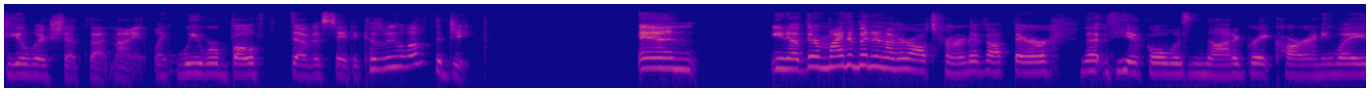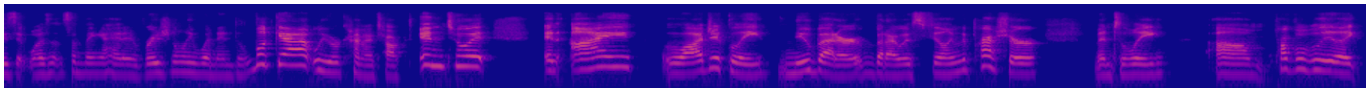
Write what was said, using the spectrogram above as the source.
dealership that night. Like we were both devastated because we love the Jeep. And, you know, there might have been another alternative out there. That vehicle was not a great car, anyways. It wasn't something I had originally went in to look at. We were kind of talked into it. And I logically knew better, but I was feeling the pressure mentally, um, probably like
